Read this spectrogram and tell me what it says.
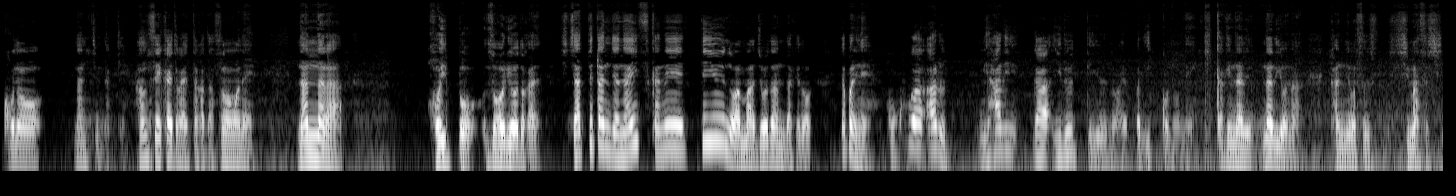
この、なんて言うんだっけ。反省会とかやった方はそのままね、なんなら、ホイップを増量とかしちゃってたんじゃないですかねっていうのはまあ冗談だけど、やっぱりね、ここがある、見張りがいるっていうのは、やっぱり一個のね、きっかけになる、なるような感じもすしますし、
